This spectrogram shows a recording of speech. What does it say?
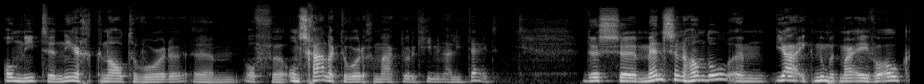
om niet neergeknald te worden um, of onschadelijk te worden gemaakt door de criminaliteit. Dus mensenhandel, um, ja, ik noem het maar even ook,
